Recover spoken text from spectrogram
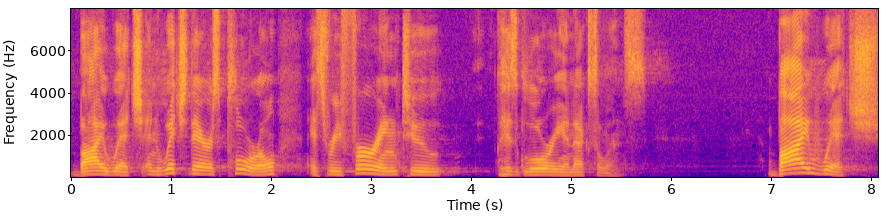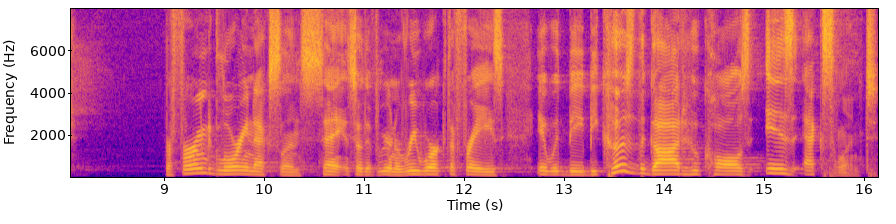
by which. And which there is plural. It's referring to his glory and excellence. By which, referring to glory and excellence, so that if we we're going to rework the phrase, it would be because the God who calls is excellent,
